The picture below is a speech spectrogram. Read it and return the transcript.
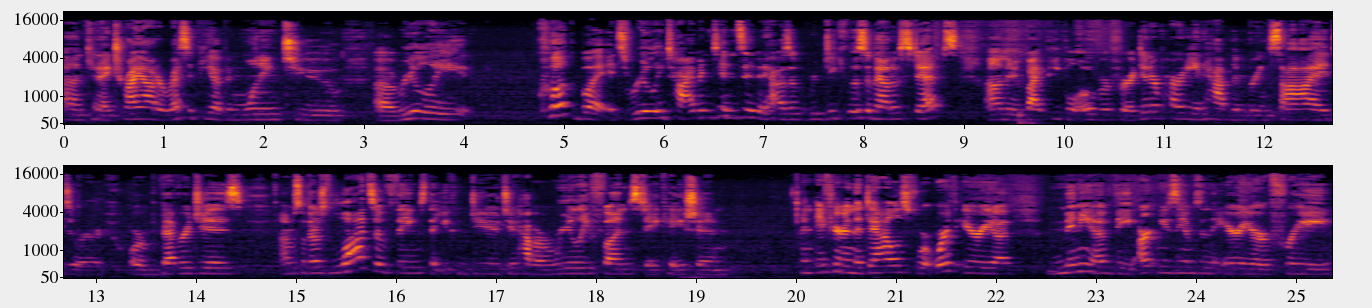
Um, can I try out a recipe I've been wanting to uh, really cook, but it's really time intensive? It has a ridiculous amount of steps. Um, and invite people over for a dinner party and have them bring sides or, or beverages. Um, so, there's lots of things that you can do to have a really fun staycation. And if you're in the Dallas Fort Worth area, many of the art museums in the area are free.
